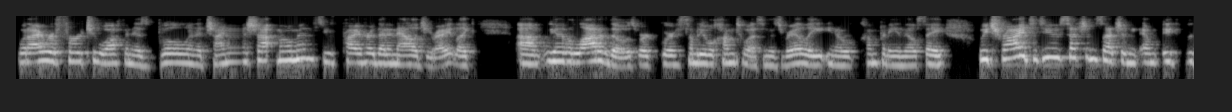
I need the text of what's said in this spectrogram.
what I refer to often as bull in a china shop moments. You've probably heard that analogy, right? Like um, we have a lot of those where, where somebody will come to us, an Israeli you know, company, and they'll say, we tried to do such and such, and, and it, the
